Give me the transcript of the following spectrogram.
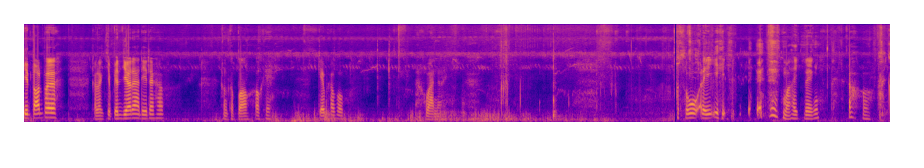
กินตอนเพอกำลังจะเป็นเยื่อได้ดีนะครับ ของตะปองโอเค เก็บครับผมหวานหน่อยสู้อะไรมาอีกหนึ่งก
